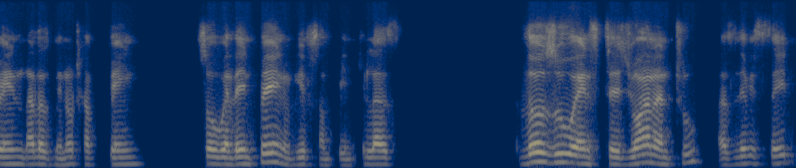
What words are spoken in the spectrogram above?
pain, others may not have pain. So when they're in pain, you give some painkillers. Those who are in stage one and two, as Lewis said,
